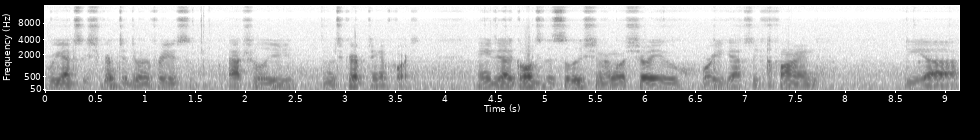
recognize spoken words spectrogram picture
where you actually scripted doing it for you actually doing scripting, of course. And you gotta go into the solution. I'm going to show you where you can actually find the uh,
